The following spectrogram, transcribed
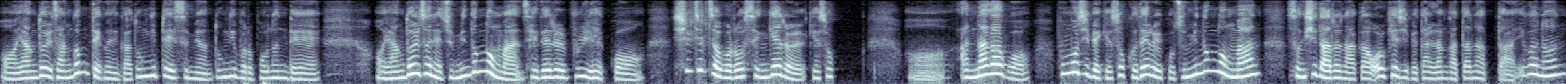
어, 양도일 잔금 때 그러니까 독립돼 있으면 독립으로 보는데 어, 양도일 전에 주민등록만 세대를 분리했고 실질적으로 생계를 계속 어, 안 나가고 부모 집에 계속 그대로 있고 주민등록만 성씨 다른 아가 올케 집에 달랑 갖다 놨다. 이거는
